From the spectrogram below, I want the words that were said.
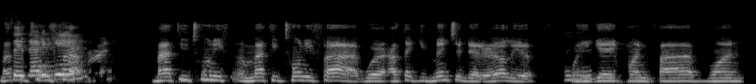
Matthew say that again. Right? Matthew 20, uh, Matthew 25, where I think you mentioned that earlier, mm-hmm. where he gave one five, one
